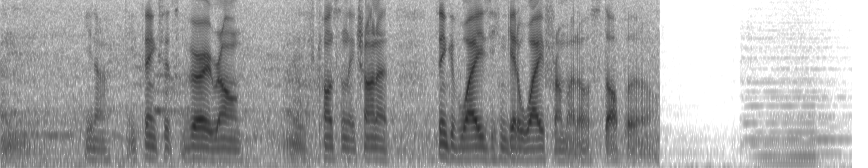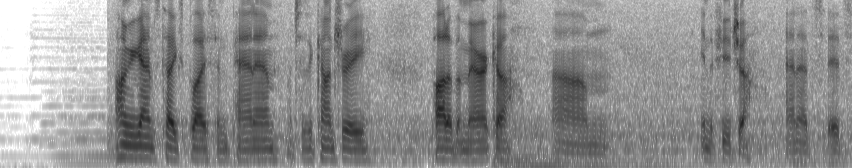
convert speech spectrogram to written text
and you know, he thinks it's very wrong. He's constantly trying to think of ways he can get away from it or stop it. Or... Hunger Games takes place in Panem, which is a country, part of America, um, in the future. And it's, it's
